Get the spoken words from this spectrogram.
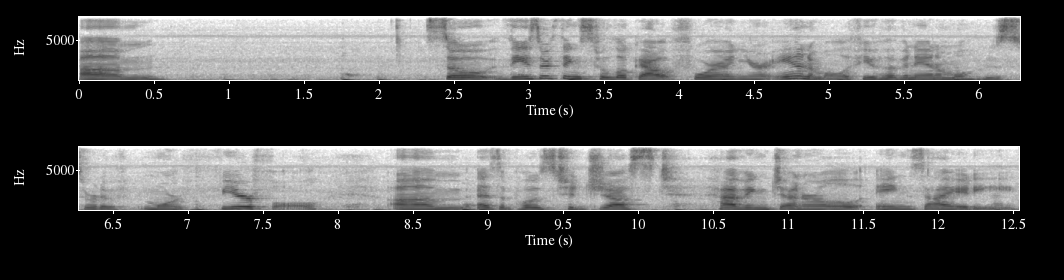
Um, so these are things to look out for in your animal. If you have an animal who's sort of more fearful, um, as opposed to just having general anxiety,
